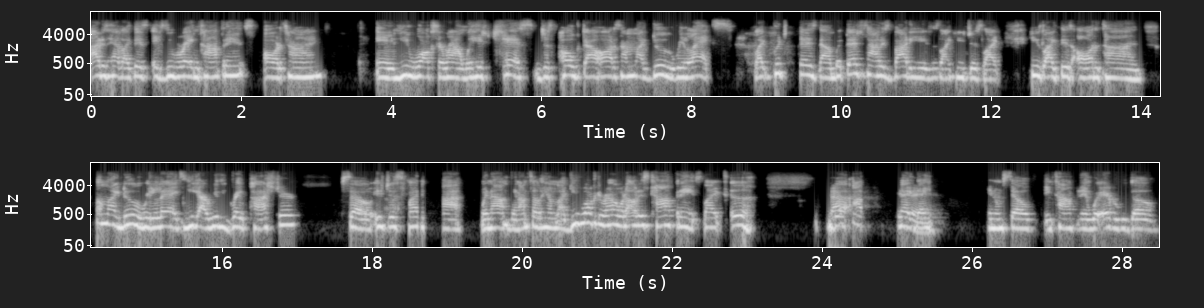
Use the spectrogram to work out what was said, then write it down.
I just have like this exuberating confidence all the time. And he walks around with his chest just poked out all the time. I'm like, dude, relax. Like put your chest down. But that's just how his body is. It's like he's just like, he's like this all the time. I'm like, dude, relax. He got really great posture. So it's just funny uh, when I'm when I'm telling him like you walked around with all this confidence, like ugh. That's but I like that in himself and confident wherever we go.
